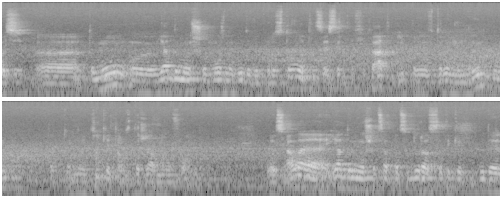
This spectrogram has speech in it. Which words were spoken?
Ось е, тому е, я думаю, що можна буде використовувати цей сертифікат і при вторинному ринку, тобто не тільки там з державного фонду. Ось, але я думаю, що ця процедура все-таки буде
